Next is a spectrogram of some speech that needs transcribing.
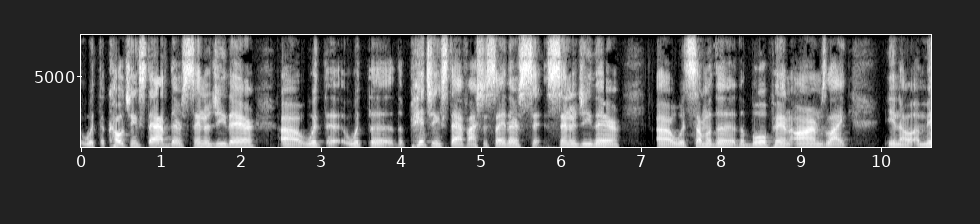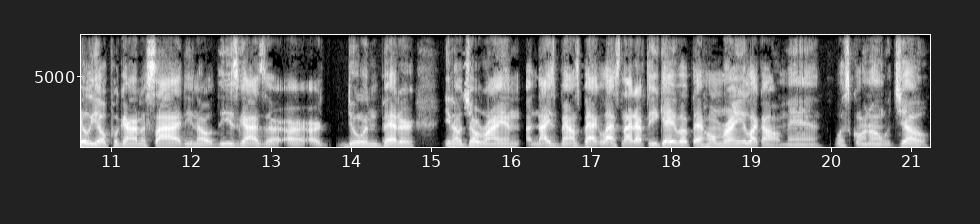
with the coaching staff there's synergy there uh, with the with the the pitching staff i should say there's sy- synergy there uh, with some of the the bullpen arms like you know emilio pagana side you know these guys are, are are doing better you know joe ryan a nice bounce back last night after he gave up that home run you're like oh man what's going on with joe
